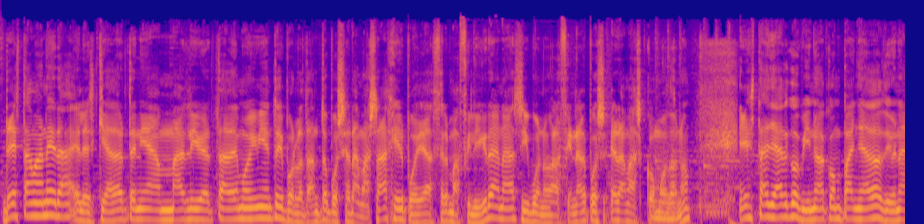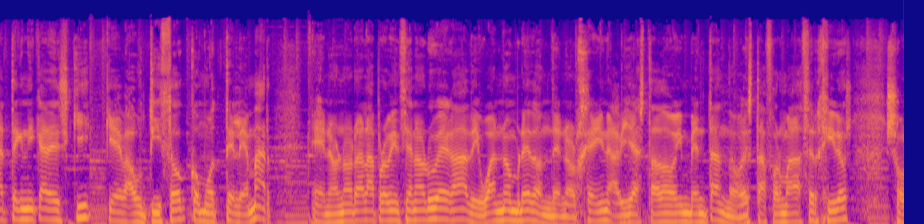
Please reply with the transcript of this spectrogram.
De esta manera, el esquiador tenía más libertad de movimiento y por lo tanto pues era más ágil, podía hacer más filigranas y bueno, al final pues era más cómodo, ¿no? Este hallazgo vino acompañado de una técnica de esquí que bautizó como Telemark, en honor a la provincia noruega de igual nombre donde Nordheim había estado inventando esta forma de hacer giros sobre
